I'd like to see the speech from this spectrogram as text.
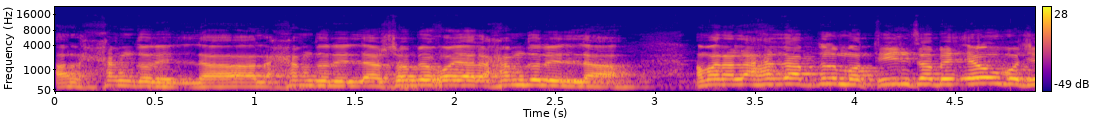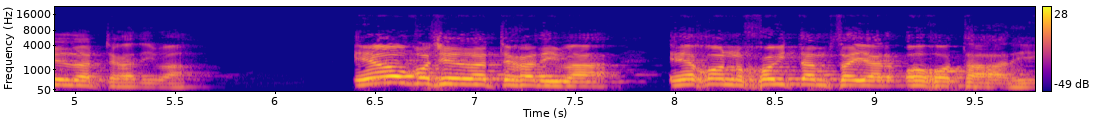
আলহামদুলিল্লাহ আলহামদুলিল্লাহ সবে কয় আলহামদুলিল্লাহ। আমার আল্লাহ আব্দুল মতিন সাহেব এও পঁচিশ হাজার টাকা দিবা। এও পঁচিশ হাজার টাকা দিবা। এখন চাই আর ও কথা আরে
